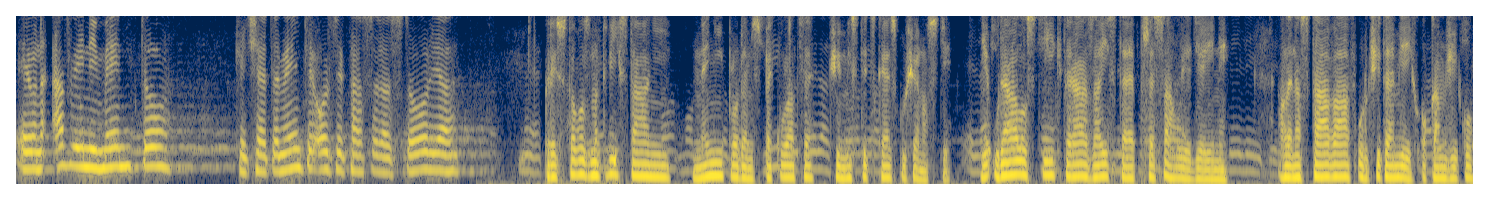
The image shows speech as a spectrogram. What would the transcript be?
è un avvenimento che certamente oltrepassa la storia. Kristovo zmrtvých stání není plodem spekulace či mystické zkušenosti. Je událostí, která zajisté přesahuje dějiny, ale nastává v určitém jejich okamžiku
